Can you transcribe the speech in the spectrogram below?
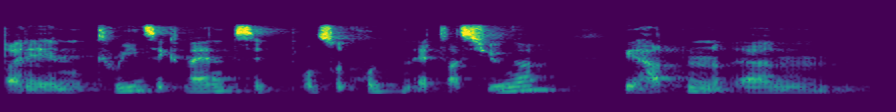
Bei dem Green-Segment sind unsere Kunden etwas jünger. Wir hatten ähm,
